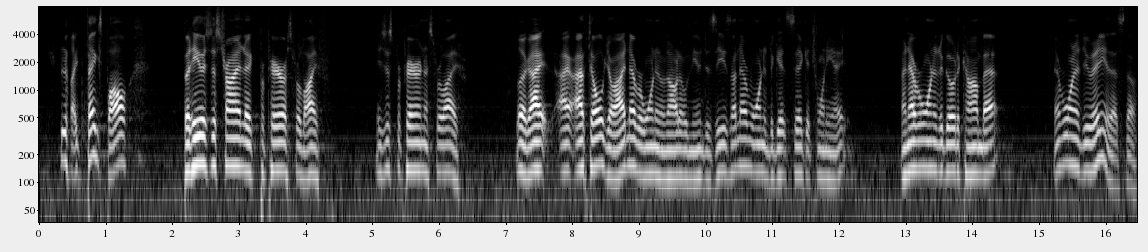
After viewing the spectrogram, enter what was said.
You're like, thanks, Paul. But he was just trying to prepare us for life. He's just preparing us for life. Look, I, I, I've told y'all, I never wanted an autoimmune disease. I never wanted to get sick at 28. I never wanted to go to combat. Never wanted to do any of that stuff.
